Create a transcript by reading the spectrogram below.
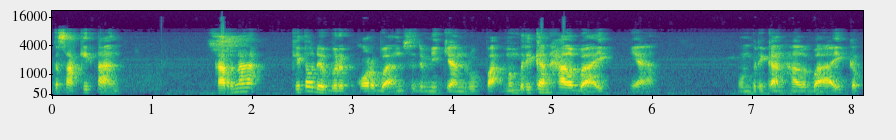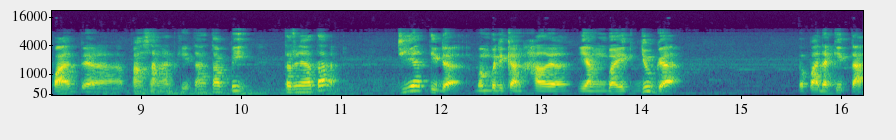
kesakitan karena kita udah berkorban sedemikian rupa memberikan hal baik ya memberikan hal baik kepada pasangan kita tapi ternyata dia tidak memberikan hal yang baik juga kepada kita.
